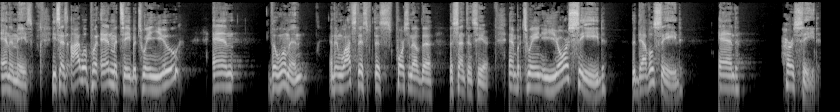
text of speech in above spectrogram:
enemies. He says, I will put enmity between you and the woman. And then watch this, this portion of the, the sentence here. And between your seed, the devil's seed, and her seed.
